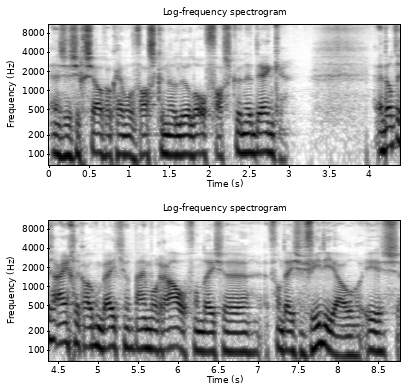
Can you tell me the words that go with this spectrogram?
En ze zichzelf ook helemaal vast kunnen lullen of vast kunnen denken. En dat is eigenlijk ook een beetje mijn moraal van deze, van deze video. Is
